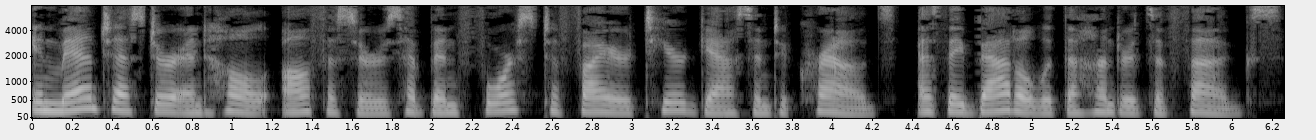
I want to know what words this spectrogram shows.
In Manchester and Hull officers have been forced to fire tear gas into crowds as they battle with the hundreds of thugs.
